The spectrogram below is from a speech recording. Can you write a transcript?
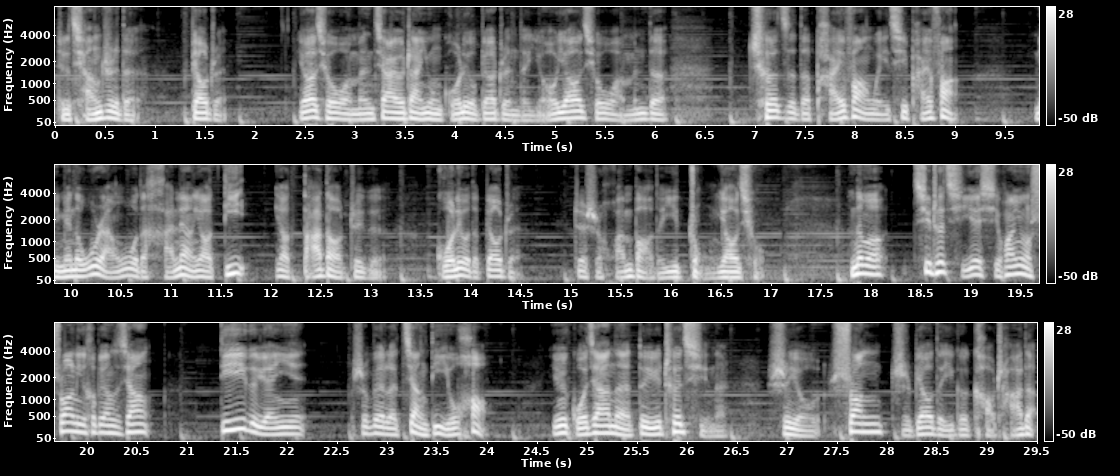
这个强制的标准，要求我们加油站用国六标准的油，要求我们的车子的排放尾气排放里面的污染物的含量要低，要达到这个国六的标准，这是环保的一种要求。那么。汽车企业喜欢用双离合变速箱，第一个原因是为了降低油耗，因为国家呢对于车企呢是有双指标的一个考察的，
